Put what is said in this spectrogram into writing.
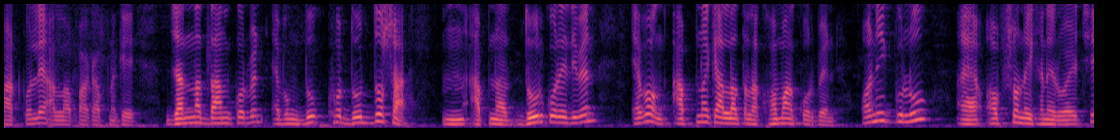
পাঠ করলে আল্লাহ পাক আপনাকে জান্নাত দান করবেন এবং দুঃখ, দুর্দশা আপনার দূর করে দিবেন এবং আপনাকে আল্লাহ তালা ক্ষমা করবেন। অনেকগুলো অপশন এখানে রয়েছে।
